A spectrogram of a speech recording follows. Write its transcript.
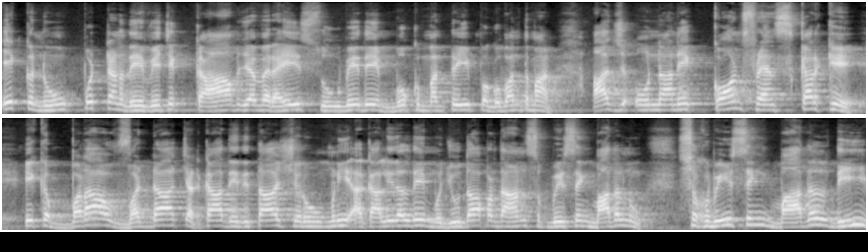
ਇੱਕ ਨੂੰ ਪੁੱਟਣ ਦੇ ਵਿੱਚ ਕਾਮਯਾਬ ਰਹੇ ਸੂਬੇ ਦੇ ਮੁੱਖ ਮੰਤਰੀ ਭਗਵੰਤ ਮਾਨ। ਅੱਜ ਉਹਨਾਂ ਨੇ ਕਾਨਫਰੰਸ ਕਰਕੇ ਇੱਕ ਬੜਾ ਵੱਡਾ ਝਟਕਾ ਦੇ ਦਿੱਤਾ। ਸ਼੍ਰੋਮਣੀ ਅਕਾਲੀ ਦਲ ਦੇ ਮੌਜੂਦਾ ਪ੍ਰਧਾਨ ਸੁਖਬੀਰ ਸਿੰਘ ਬਾਦਲ ਨੂੰ। ਸੁਖਬੀਰ ਸਿੰਘ ਬਾਦਲ ਦੀ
